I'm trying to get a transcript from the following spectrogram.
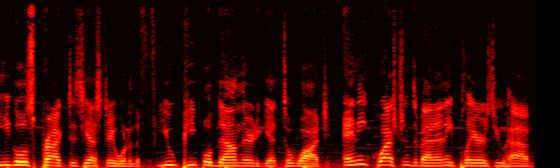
Eagles practice yesterday, one of the few people down there to get to watch. Any questions about any players you have,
